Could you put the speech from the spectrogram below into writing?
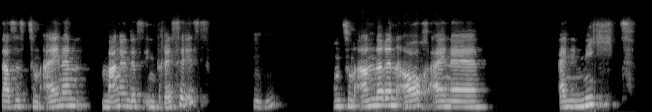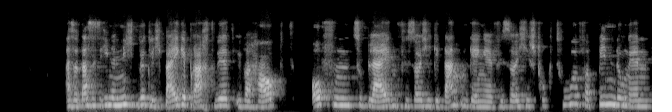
dass es zum einen mangelndes Interesse ist mhm. und zum anderen auch eine, eine nicht also, dass es ihnen nicht wirklich beigebracht wird, überhaupt offen zu bleiben für solche Gedankengänge, für solche Strukturverbindungen,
